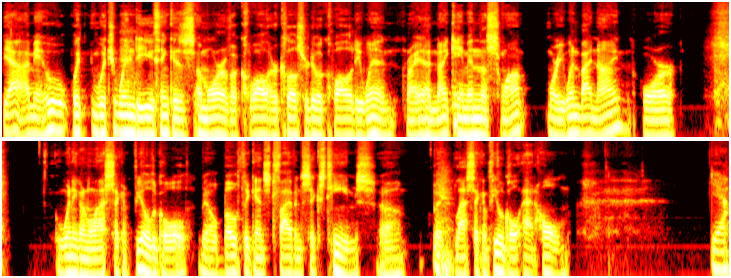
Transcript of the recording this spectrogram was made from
yeah. I mean, who which, which win do you think is a more of a qual or closer to a quality win? Right, a night game in the swamp where you win by nine, or winning on the last second field goal. You know, both against five and six teams, uh, but last second field goal at home. Yeah,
